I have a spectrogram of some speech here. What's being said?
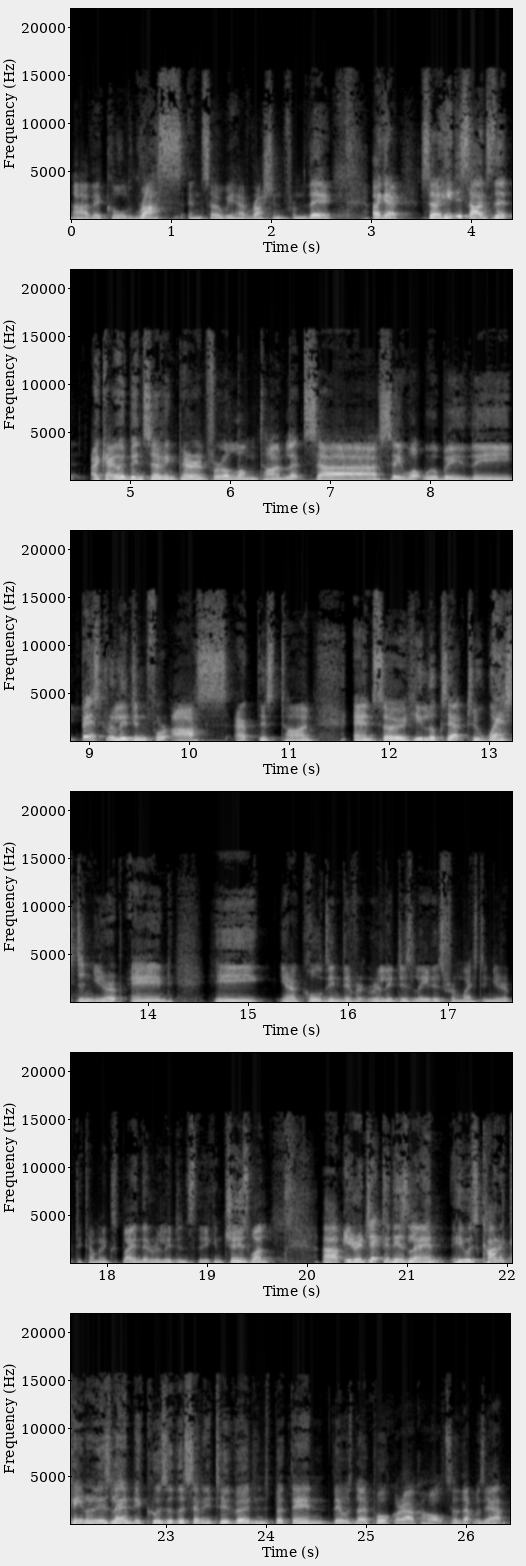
Uh, they're called Rus, and so we have Russian from there. Okay, so he decides that okay, we've been serving Perun for a long time. Let's uh, see what will be the best religion for us at this time. And so he looks out to Western Europe and he, you know, calls in different religious leaders from Western Europe to come and explain their religion so that he can choose one. Uh, he rejected Islam. He was kind of keen on Islam because of the 72 virgins, but then there was no pork or alcohol, so that was out.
